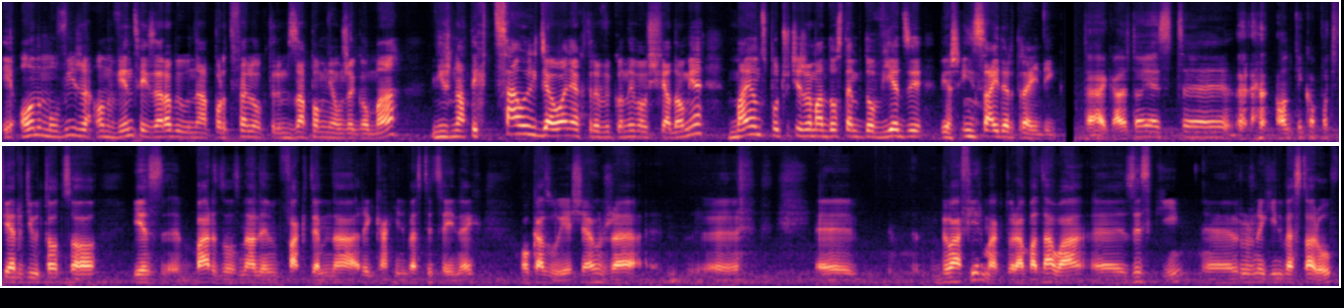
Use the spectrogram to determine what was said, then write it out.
i on mówi, że on więcej zarobił na portfelu, o którym zapomniał, że go ma, niż na tych całych działaniach, które wykonywał świadomie, mając poczucie, że ma dostęp do wiedzy, wiesz, insider trading. Tak, ale to jest, e, on tylko potwierdził to, co jest bardzo znanym faktem na rynkach inwestycyjnych. Okazuje się, że e, e, była firma, która badała zyski różnych inwestorów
